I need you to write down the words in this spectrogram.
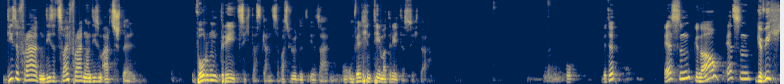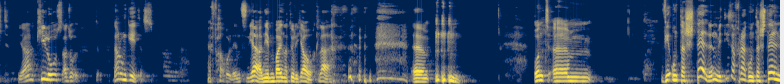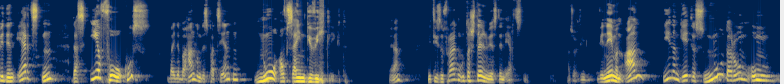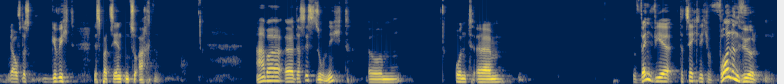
diese Fragen, diese zwei Fragen an diesem Arzt stellen, worum dreht sich das Ganze? Was würdet ihr sagen? Um welchen Thema dreht es sich da? Bitte? Essen, genau, Essen, Gewicht, ja, Kilos, also darum geht es. Faulenzen, ja, nebenbei natürlich auch, klar. Ähm, und ähm, wir unterstellen, mit dieser Frage unterstellen wir den Ärzten, dass ihr Fokus bei der Behandlung des Patienten nur auf sein Gewicht liegt. Ja? Mit diesen Fragen unterstellen wir es den Ärzten. Also wir, wir nehmen an, ihnen geht es nur darum, um ja, auf das Gewicht des Patienten zu achten. Aber äh, das ist so nicht. Ähm, und ähm, wenn wir tatsächlich wollen würden,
